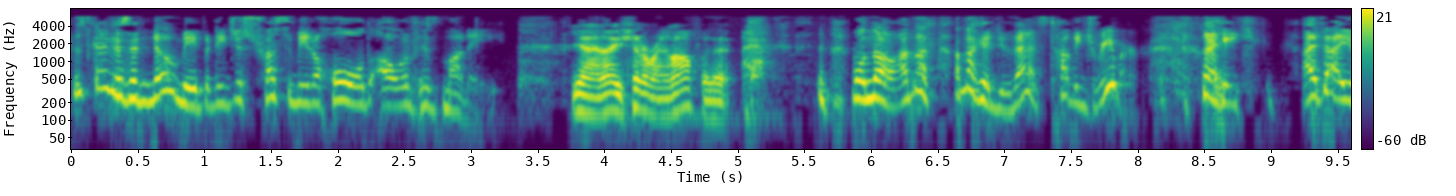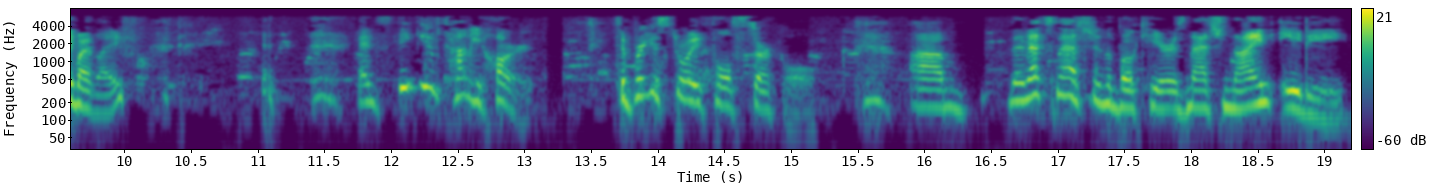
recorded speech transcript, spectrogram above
this guy doesn't know me, but he just trusted me to hold all of his money. Yeah, I know you should have ran off with it. Well, no, I'm not, I'm not gonna do that. It's Tommy Dreamer. like, I value my life. and speaking of Tommy Hart, to bring a story full circle, um, the next match in the book here is match 980.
